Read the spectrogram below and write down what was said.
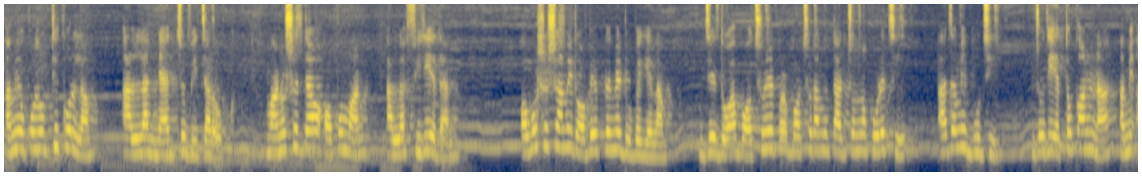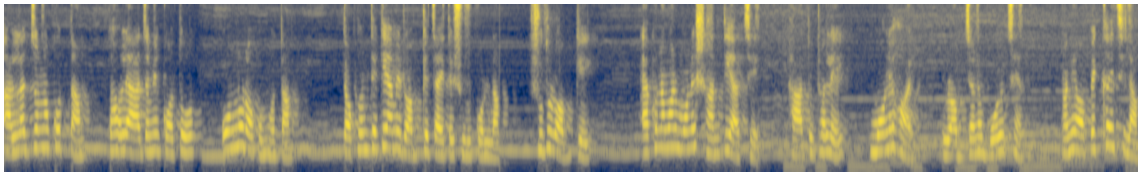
আমি উপলব্ধি করলাম, আল্লাহ ন্যায্য বিচারক। মানুষের দেওয়া অপমান আল্লাহ ফিরিয়ে দেন। অবশেষে আমি রবের প্রেমে ডুবে গেলাম। যে দোয়া বছরের পর বছর আমি তার জন্য করেছি, আজ আমি বুঝি। যদি এত কান্না আমি আল্লাহর জন্য করতাম, তাহলে আজ আমি কত অন্য রকম হতাম। তখন থেকে আমি রবকে চাইতে শুরু করলাম, শুধু রবকেই এখন আমার মনে শান্তি আছে, হাত উঠালে মনে হয় রব যেন বলছেন, আমি অপেক্ষায় ছিলাম,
